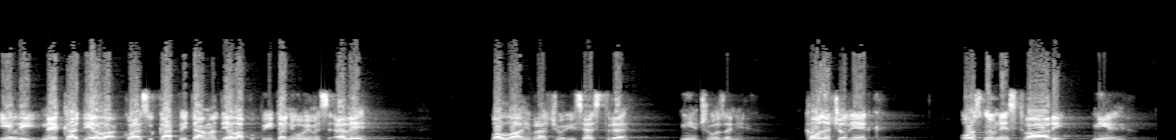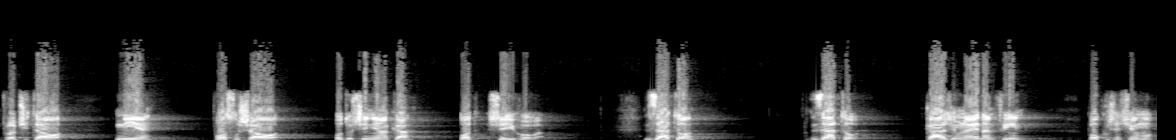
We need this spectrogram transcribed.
ili neka djela koja su kapitalna djela po pitanju ove mesele, vallahi braćo i sestre, nije čuo za njih. Kao da čovjek osnovne stvari nije pročitao, nije poslušao od učenjaka, od šejhova. Zato, zato, kažem na jedan fin, pokušat ćemo,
